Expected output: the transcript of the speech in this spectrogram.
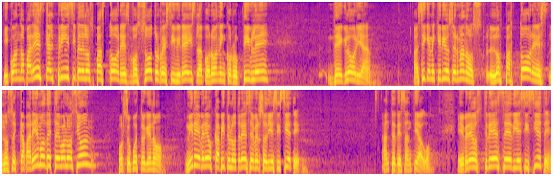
Y cuando aparezca el príncipe de los pastores, vosotros recibiréis la corona incorruptible de gloria. Así que mis queridos hermanos, ¿los pastores nos escaparemos de esta evaluación? Por supuesto que no. Mire Hebreos capítulo 13, verso 17, antes de Santiago. Hebreos 13, 17.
